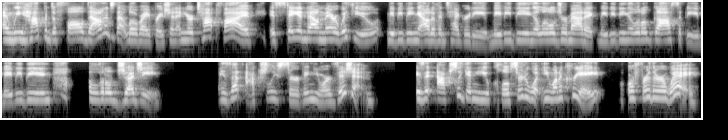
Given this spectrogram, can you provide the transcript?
and we happen to fall down into that low vibration, and your top five is staying down there with you, maybe being out of integrity, maybe being a little dramatic, maybe being a little gossipy, maybe being a little judgy, is that actually serving your vision? Is it actually getting you closer to what you want to create or further away?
